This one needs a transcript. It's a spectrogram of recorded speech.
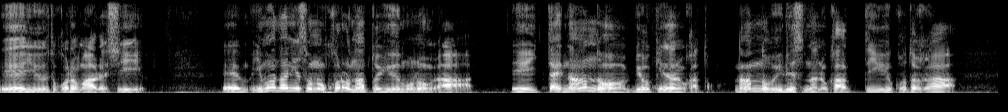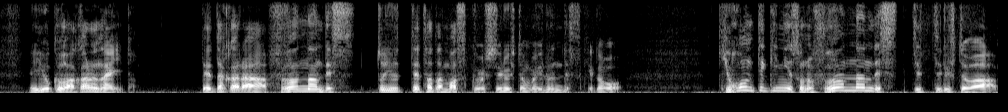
えーいうところもあるし、えー未だにそのコロナというものが、えー一体何の病気なのかと、何のウイルスなのかっていうことが、えーよくわからないと。で、だから不安なんですと言ってただマスクをしてる人もいるんですけど、基本的にその不安なんですって言ってる人は、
